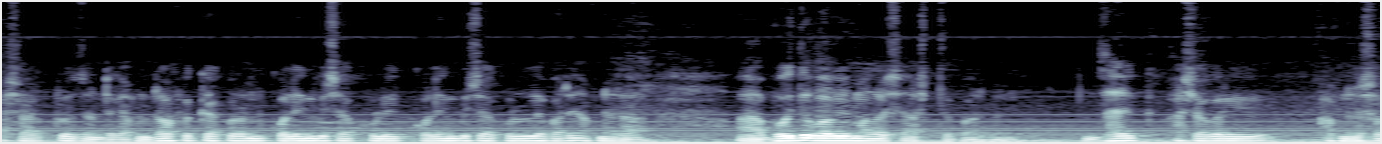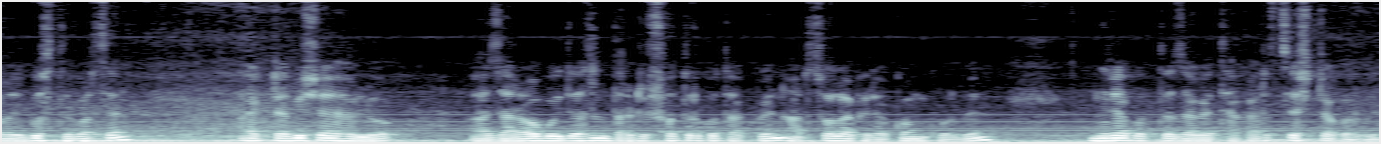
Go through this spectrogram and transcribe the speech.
আসার প্রয়োজনটাকে আপনারা অপেক্ষা করেন কলিং ভিসা খুলে কলিং ভিসা খুললে পারে আপনারা বৈধভাবে মালয়েশিয়া আসতে পারবেন। যাই হোক, আশা করি আপনারা সবাই বুঝতে পারছেন। আর একটা বিষয় হলো যারা অবৈধ আছেন তারা একটু সতর্ক থাকবেন আর চলাফেরা কম করবেন, নিরাপত্তা জায়গায় থাকার চেষ্টা করবেন।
